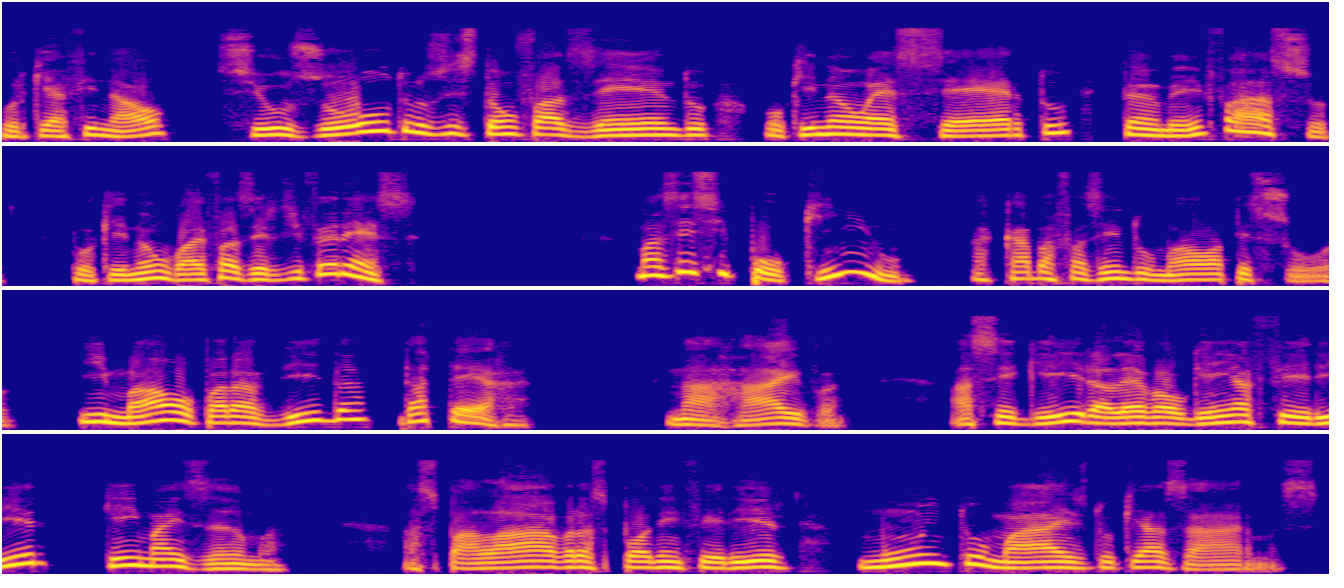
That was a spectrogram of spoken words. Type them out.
porque afinal, se os outros estão fazendo o que não é certo, também faço, porque não vai fazer diferença. Mas esse pouquinho acaba fazendo mal à pessoa e mal para a vida da terra. Na raiva, a cegueira leva alguém a ferir quem mais ama. As palavras podem ferir muito mais do que as armas.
